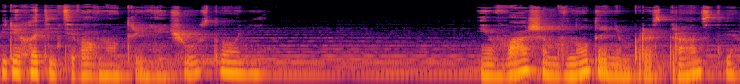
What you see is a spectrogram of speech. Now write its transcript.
Переходите во внутреннее чувствование. И в вашем внутреннем пространстве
